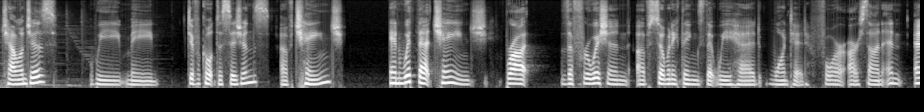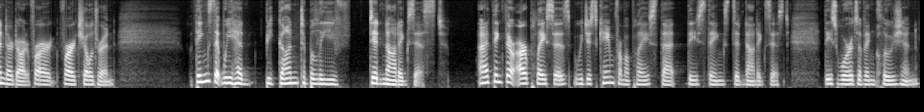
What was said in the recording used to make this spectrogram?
challenges, we made difficult decisions of change. And with that change brought the fruition of so many things that we had wanted for our son and, and our daughter, for our for our children things that we had begun to believe did not exist. I think there are places, we just came from a place that these things did not exist. These words of inclusion.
